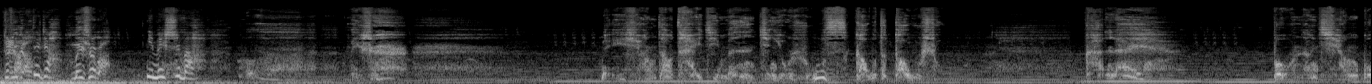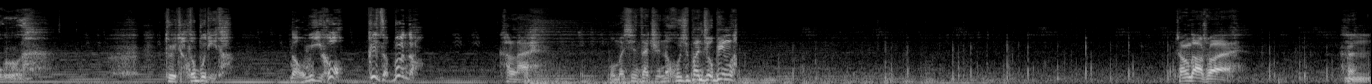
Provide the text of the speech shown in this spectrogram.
队长，队长，没事吧？你没事吧？没事。没想到太极门竟有如此高的高手，看来不能强攻了。队长都不理他，那我们以后该怎么办呢？看来我们现在只能回去搬救兵了。张大帅，哼，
